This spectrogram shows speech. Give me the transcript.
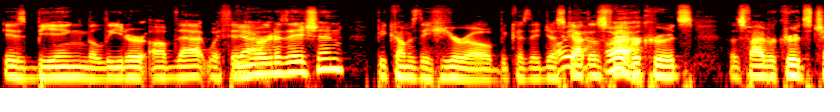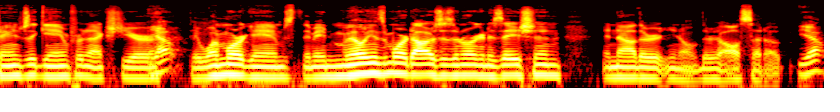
is being the leader of that within Yeah. the organization, becomes the hero because they just Oh, got yeah. those Oh, five yeah. recruits. Those five recruits changed the game for next year. Yep. They won more games. They made millions more dollars as an organization, and now they're you know they're all set up. Yeah,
